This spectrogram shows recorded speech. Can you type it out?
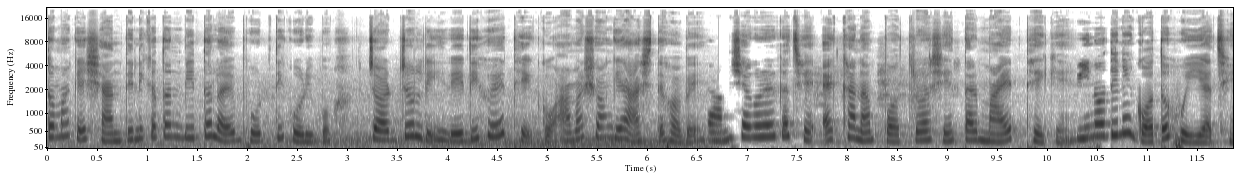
তোমাকে শান্তিনিকেতন বিদ্যালয়ে ভর্তি করিব। চটজলদি রেডি হয়ে থেকো। আমার সঙ্গে আসতে হবে। রামসাগরের কাছে একখানা পত্র আসে তার মায়ের থেকে। বিনোদিনী গত হইয়াছে।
